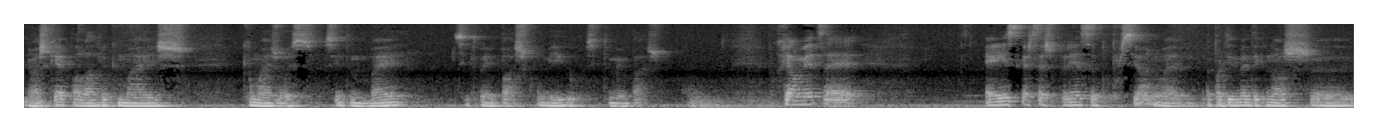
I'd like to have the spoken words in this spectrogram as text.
Eu acho que é a palavra que mais que mais ouço. Sinto-me bem, sinto-me em paz comigo, sinto-me em paz. Porque realmente é, é isso que esta experiência proporciona, é? A partir do momento em que nós uh,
